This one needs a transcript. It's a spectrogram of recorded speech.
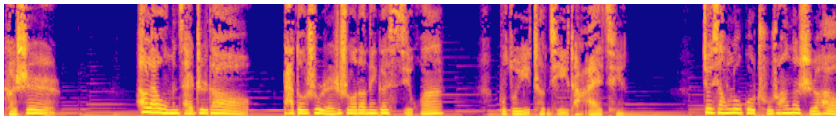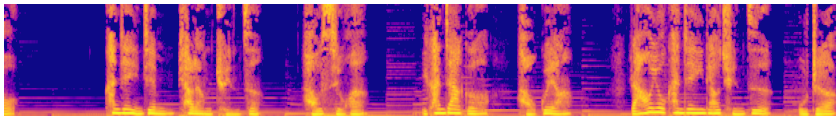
可是，后来我们才知道，大多数人说的那个喜欢，不足以撑起一场爱情。就像路过橱窗的时候，看见一件漂亮的裙子，好喜欢，一看价格好贵啊，然后又看见一条裙子五折，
